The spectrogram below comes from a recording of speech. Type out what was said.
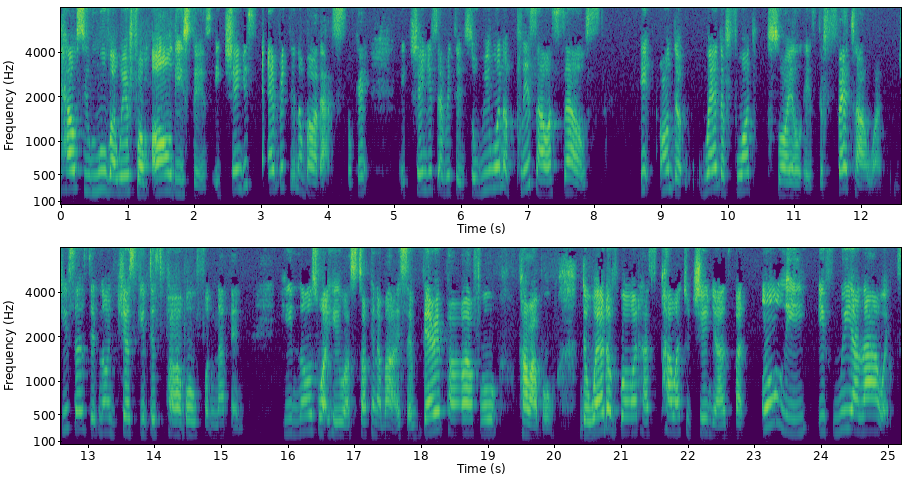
helps you move away from all these things. It changes everything about us, okay? It changes everything. So we want to place ourselves it on the where the fourth soil is, the fertile one, Jesus did not just give this parable for nothing. He knows what he was talking about. It's a very powerful parable. The word of God has power to change us, but only if we allow it.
